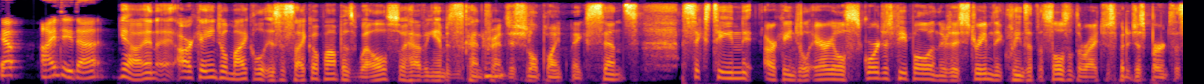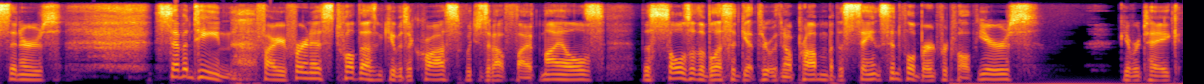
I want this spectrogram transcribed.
Yep. I do that. Yeah, and Archangel Michael is a psychopomp as well, so having him as this kind of transitional point makes sense. 16, Archangel Ariel scourges people, and there's a stream that cleans up the souls of the righteous, but it just burns the sinners. 17, Fiery Furnace, 12,000 cubits across, which is about 5 miles. The souls of the blessed get through it with no problem, but the saint, sinful burn for 12 years. Give or take.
